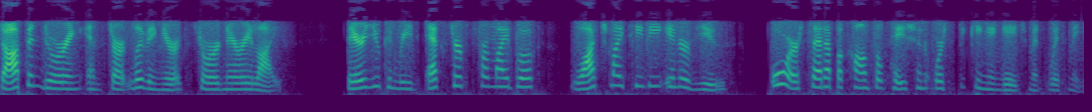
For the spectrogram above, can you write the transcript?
Stop Enduring and Start Living Your Extraordinary Life. There you can read excerpts from my book watch my TV interviews, or set up a consultation or speaking engagement with me.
